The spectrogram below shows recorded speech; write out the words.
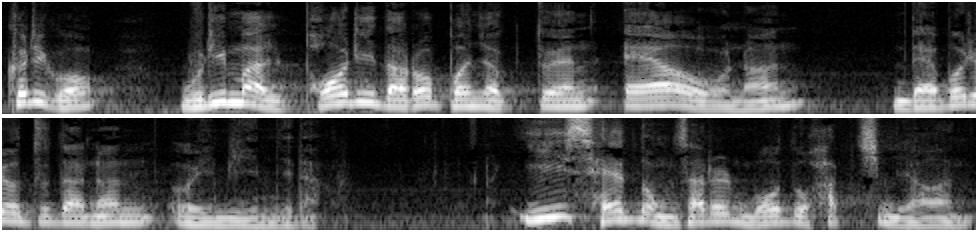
그리고 우리말 버리다로 번역된 에아오는 내버려 두다는 의미입니다. 이 세 동사를 모두 합치면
